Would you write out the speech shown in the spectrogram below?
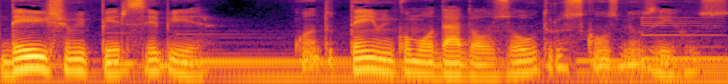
deixa-me perceber quanto tenho incomodado aos outros com os meus erros,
